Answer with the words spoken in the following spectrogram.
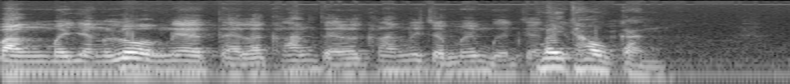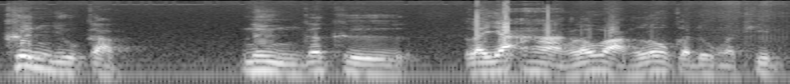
บังมายังโลกเนี่ยแต่ละครั้งแต่ละครั้งนี่จะไม่เหมือนกัน ไม่เท่ากัน ขึ้นอยู่กับ หนึ่งก็คือระยะห่างระหว่างโลกกับดวงอาทิตย์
